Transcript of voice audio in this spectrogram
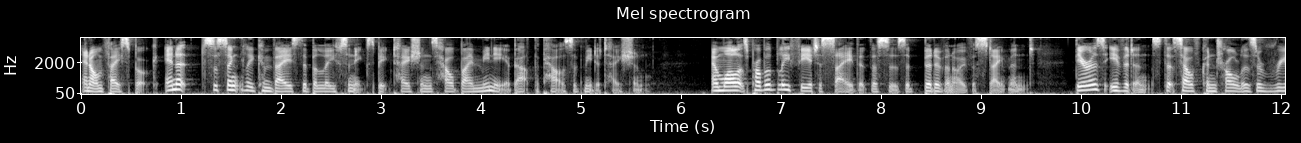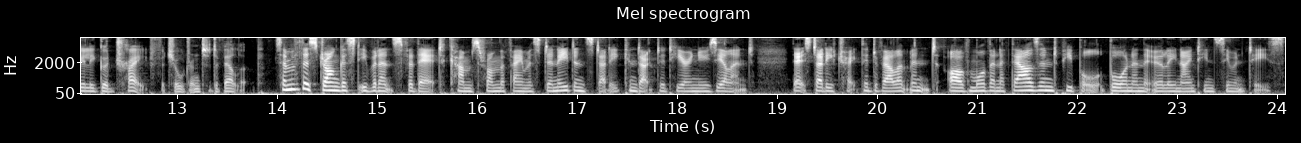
and on Facebook, and it succinctly conveys the beliefs and expectations held by many about the powers of meditation. And while it's probably fair to say that this is a bit of an overstatement, there is evidence that self control is a really good trait for children to develop. Some of the strongest evidence for that comes from the famous Dunedin study conducted here in New Zealand. That study tracked the development of more than a thousand people born in the early 1970s.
